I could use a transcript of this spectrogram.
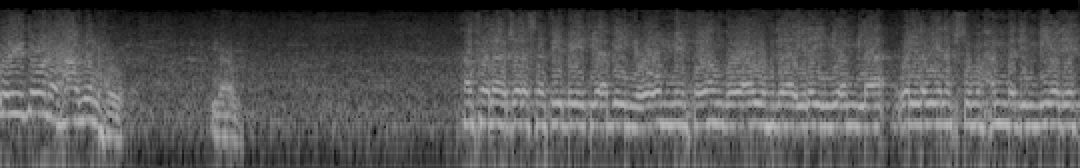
يريدونها منه. نعم. أفلا جلس في بيت أبيه وأمه فينظر أيهدى إليه أم لا؟ والذي نفس محمد بيده.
